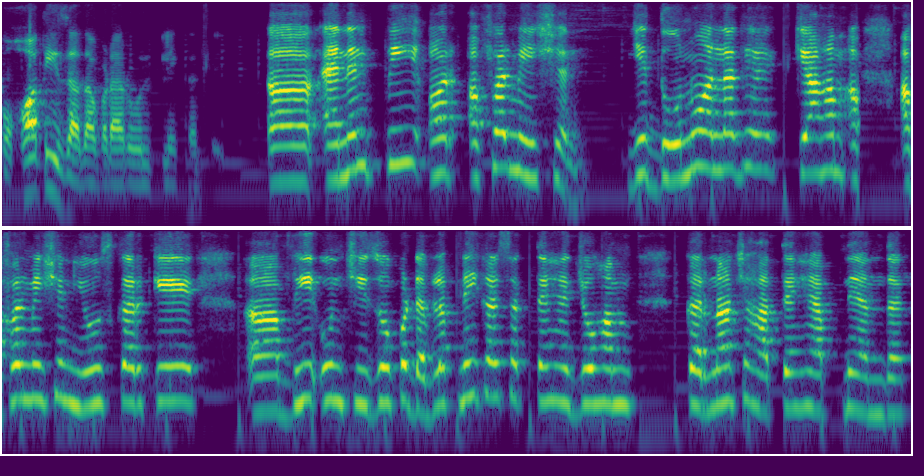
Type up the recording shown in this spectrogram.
बहुत ही ज़्यादा बड़ा रोल प्ले करते हैं। एनएलपी और अफर्मेशन ये दोनों अलग है। क्या हम अफर्मेशन यूज़ करके भी उन चीज़ों को डेवलप नहीं कर सकते हैं जो हम करना चाहते हैं अपने अंदर?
